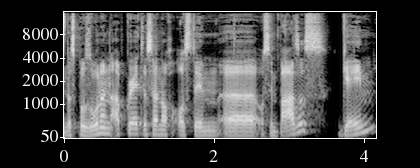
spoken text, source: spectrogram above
Das Bosonen-Upgrade ist ja noch aus dem, äh, aus dem Basis-Game.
